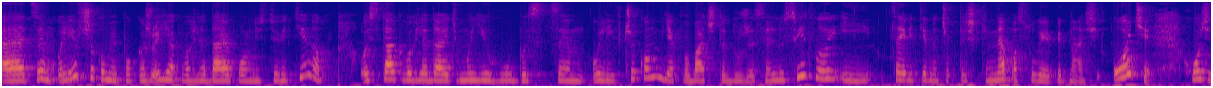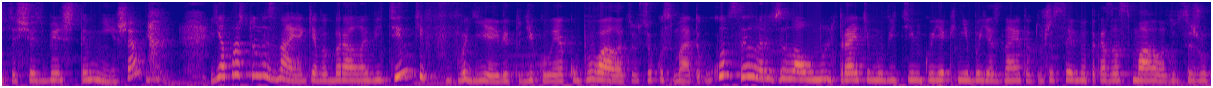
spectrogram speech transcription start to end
е, цим олівчиком і покажу, як виглядає повністю відтінок. Ось так виглядають мої губи з цим олівчиком. Як ви бачите, дуже сильно світло, і цей відтіночок трішки не пасує під наші очі. Хочеться щось більш темніше. Я просто не знаю, як я вибирала відтінки в Єві тоді, коли я купувала цю всю косметику. Консилер взяла у 03 відтінку, як ніби я, знаєте, дуже сильно така засмагла. Тут сижу.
